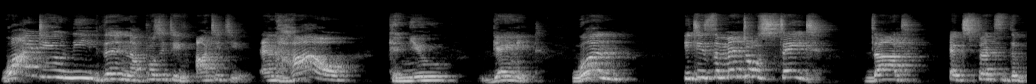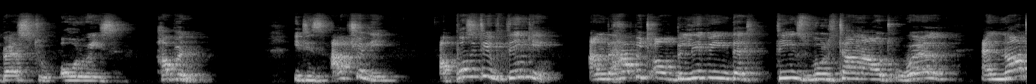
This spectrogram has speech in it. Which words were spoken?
Why do you need then a positive attitude, and how can you gain it? One, it is the mental state that expects the best to always happen. It is actually a positive thinking and the habit of believing that things will turn out well and not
